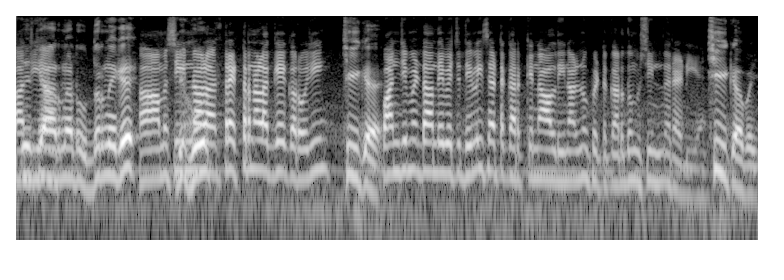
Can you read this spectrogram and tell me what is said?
ਹਾਂਜੀ, ਚਾਰ ਨਟ ਉਧਰ ਨੇਗੇ ਹਾਂ ਮਸ਼ੀਨ ਨਾਲ ਟਰੈਕਟਰ ਨਾਲ ਅੱਗੇ ਕਰੋ ਜੀ। ਠੀਕ ਹੈ। 5 ਮਿੰਟਾਂ ਦੇ ਵਿੱਚ ਦੇਲੀ ਸੈੱਟ ਕਰਕੇ ਨਾਲ ਦੀ ਨਾਲ ਨੂੰ ਫਿੱਟ ਕਰ ਦਿਓ ਮਸ਼ੀਨ ਰੈਡੀ ਹੈ। ਠੀਕ ਹੈ ਬਾਈ।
